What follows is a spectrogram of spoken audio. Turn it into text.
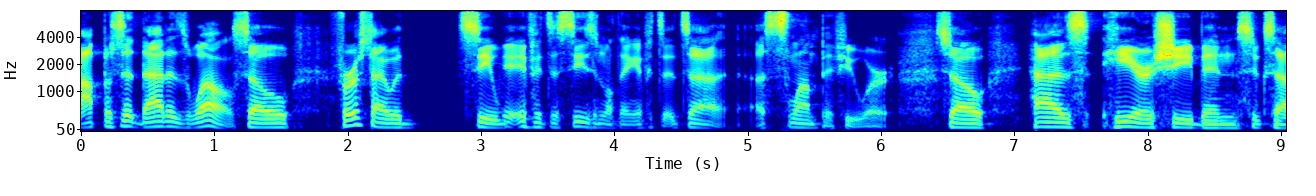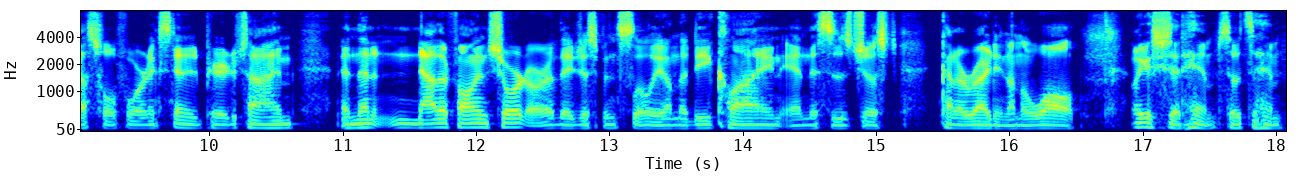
opposite that as well. So first I would see if it's a seasonal thing, if it's it's a, a slump, if you were. So has he or she been successful for an extended period of time and then now they're falling short or have they just been slowly on the decline and this is just kind of writing on the wall? I guess you said him, so it's a him.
